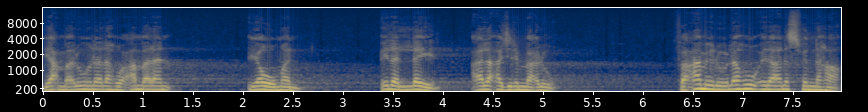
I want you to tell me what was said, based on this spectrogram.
يعملون له عملا يوما إلى الليل على أجر معلوم فعملوا له إلى نصف النهار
